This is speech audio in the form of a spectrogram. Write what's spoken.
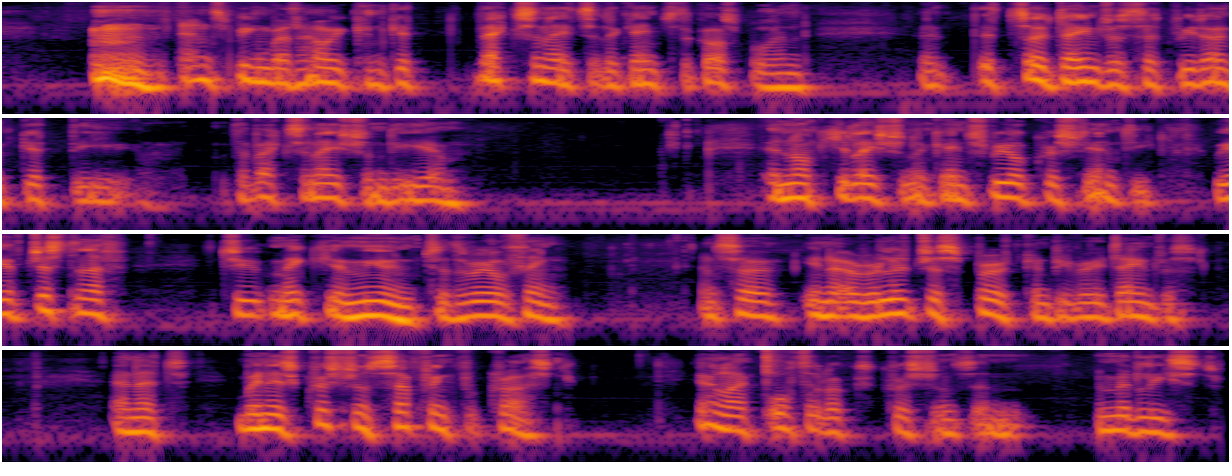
and speaking about how we can get vaccinated against the gospel. And it, it's so dangerous that we don't get the, the vaccination, the um, inoculation against real Christianity. We have just enough to make you immune to the real thing. And so, you know, a religious spirit can be very dangerous. And that when there's Christians suffering for Christ, you know, like Orthodox Christians in the Middle East,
